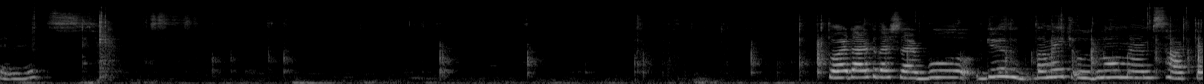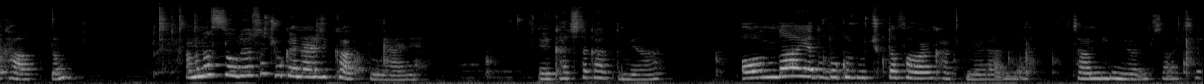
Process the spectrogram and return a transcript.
Evet. Bu arada arkadaşlar bugün bana hiç uygun olmayan bir saatte kalktım. Ama nasıl oluyorsa çok enerjik kalktım yani. E, kaçta kalktım ya? 10'da ya da 9.30'da falan kalktım herhalde. Tam bilmiyorum saati.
